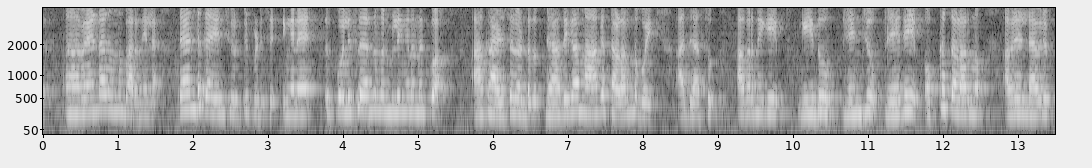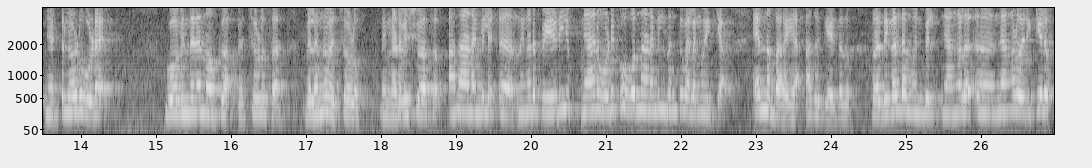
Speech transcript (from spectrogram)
വേണ്ടാന്നൊന്നും പറഞ്ഞില്ല. രണ്ട് കൈയും ചുരുട്ടിപ്പിടിച്ച് ഇങ്ങനെ പോലീസുകാരന് മുൻപിൽ ഇങ്ങനെ നിൽക്കുക ആ കാഴ്ച കണ്ടതും രാധിക മാകെ തളർന്നുപോയി അജാസും അവർണികയും ഗീതുവും രഞ്ജുവും രേഖയും ഒക്കെ തളർന്നു. അവരെല്ലാവരും ഞെട്ടലോടുകൂടെ ഗോവിന്ദനെ നോക്കുക. വെച്ചോളൂ സാർ. വിലങ്ങ് വെച്ചോളൂ. നിങ്ങളുടെ വിശ്വാസം അതാണെങ്കിൽ നിങ്ങളുടെ പേടിയും ഞാൻ ഓടിപ്പോകുമെന്നാണെങ്കിൽ നിങ്ങൾക്ക് വിലങ്ങ് വയ്ക്കാം എന്നും പറയുക. അത് കേട്ടതും പ്രതികളുടെ മുൻപിൽ ഞങ്ങൾ ഞങ്ങൾ ഒരിക്കലും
